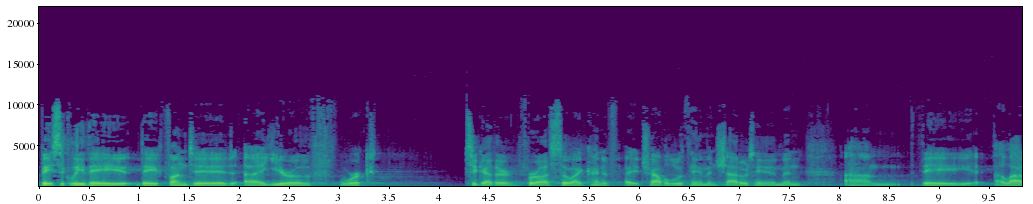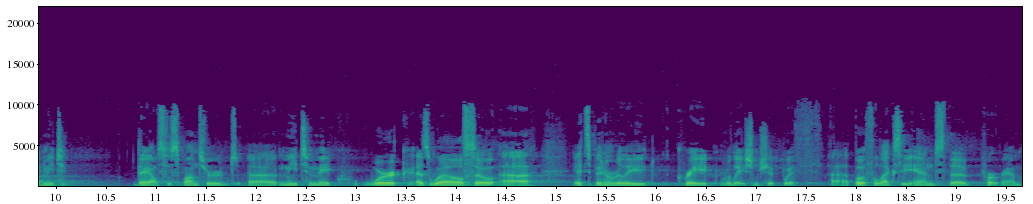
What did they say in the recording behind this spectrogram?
basically, they they funded a year of work together for us. So I kind of I traveled with him and shadowed him, and um, they allowed me to. They also sponsored uh, me to make work as well. So uh, it's been a really great relationship with uh, both Alexei and the program.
